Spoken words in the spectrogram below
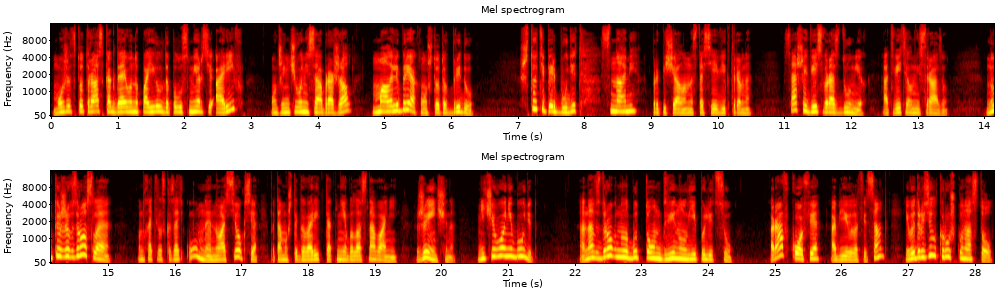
может, в тот раз, когда его напоил до полусмерти Ариф? Он же ничего не соображал, мало ли брякнул что-то в бреду. «Что теперь будет с нами?» — пропищала Анастасия Викторовна. Саша весь в раздумьях, ответил не сразу. «Ну ты же взрослая!» Он хотел сказать «умная», но осекся, потому что говорить так не было оснований. «Женщина! Ничего не будет!» Она вздрогнула, будто он двинул ей по лицу. «Раф кофе!» — объявил официант и выдрузил кружку на стол.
